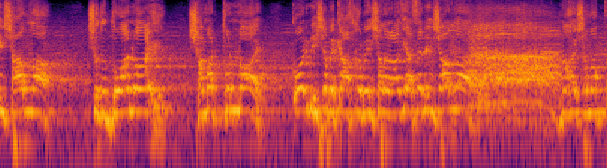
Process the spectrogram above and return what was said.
ইনশাআল্লাহ, শুধু দোয়া নয় সমর্থন নয়। কর্মী হিসাবে কাজ করবে। ইনশাল্লাহ রাজি আছেন, ইনশাল্লাহ। নয় সমাপ্ত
